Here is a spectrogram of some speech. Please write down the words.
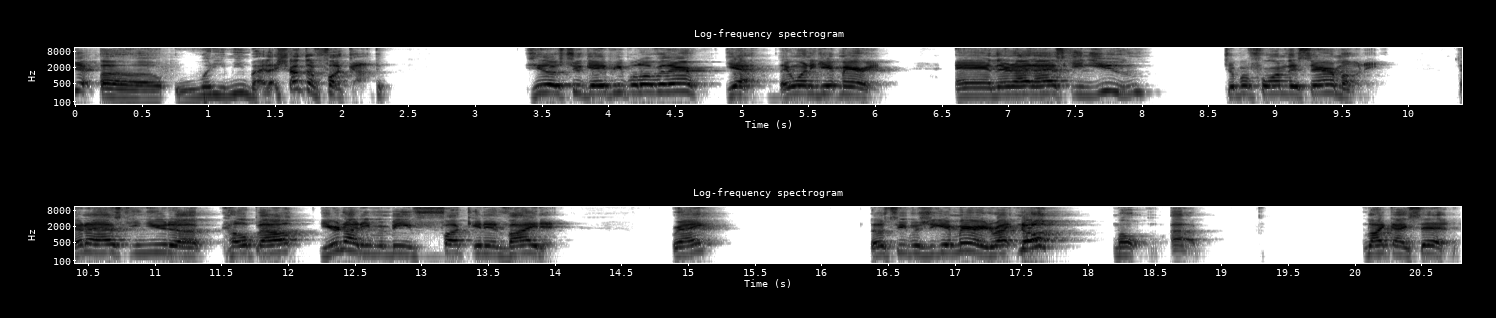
Yeah. Uh, what do you mean by that? Shut the fuck up. You see those two gay people over there? Yeah, they want to get married. And they're not asking you to perform the ceremony. They're not asking you to help out. You're not even being fucking invited, right? Those people should get married, right? Nope. Well, uh, like I said,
